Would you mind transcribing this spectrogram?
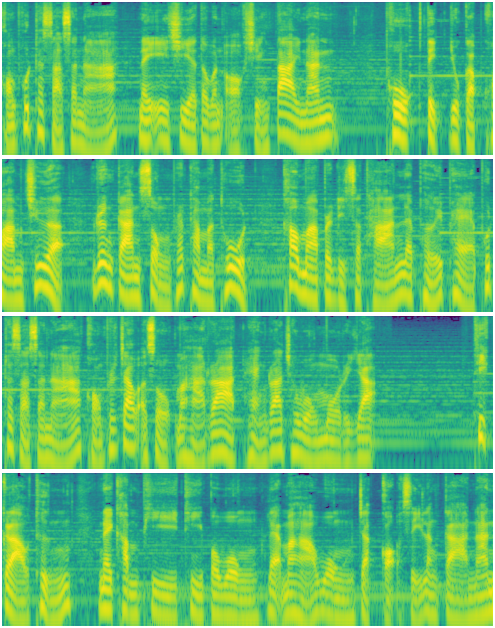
ของพุทธศาสนาในเอเชียตะวันออกเฉียงใต้นั้น ผูกติดอยู่กับความเชื่อ เรื่องการส่งพระธรรมทูตเข้ามาประดิษฐานและเผยแผ่พุทธศาสนาของพระเจ้าอาโศกมหาราชแห่งราชวงศ์โมริยะ ที่กล่าวถึงในคำพีทีประวงและมหาวงจากเกาะศรีลังกานั้น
